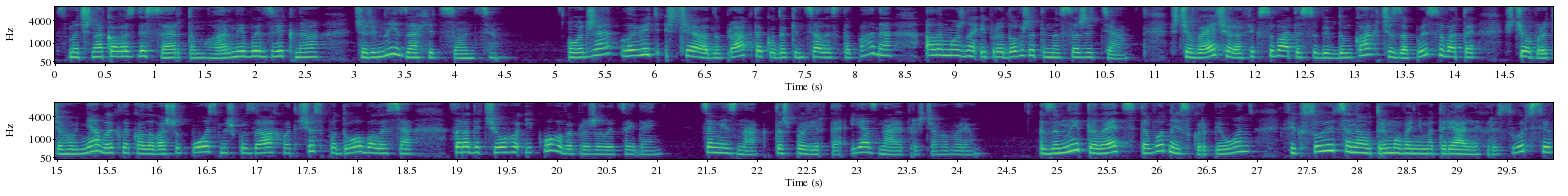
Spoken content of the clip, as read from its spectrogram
смачна кава з десертом, гарний вид з вікна, чарівний захід сонця. Отже, ловіть ще одну практику до кінця листопада, але можна і продовжити на все життя. Щовечора фіксувати собі в думках чи записувати, що протягом дня викликало вашу посмішку, захват, що сподобалося, заради чого і кого ви прожили цей день. Це мій знак, тож повірте, я знаю про що говорю. Земний телець та водний скорпіон фіксуються на утримуванні матеріальних ресурсів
